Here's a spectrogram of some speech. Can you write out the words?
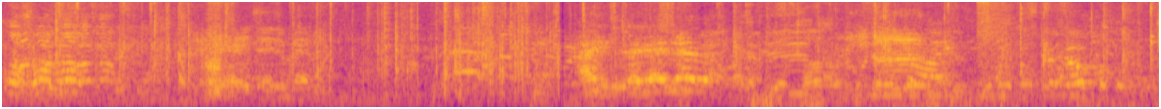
Oh, out there. Hey, right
